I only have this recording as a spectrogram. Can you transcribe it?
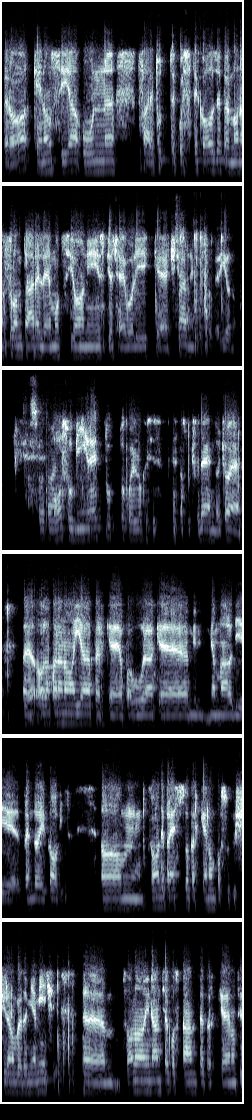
però che non sia un fare tutte queste cose per non affrontare le emozioni spiacevoli che ci sono in questo periodo. O subire tutto quello che, si, che sta succedendo, cioè eh, ho la paranoia perché ho paura che mi, mi ammalo di prendere il Covid. Um, sono depresso perché non posso più uscire, non vedo i miei amici, um, sono in ansia costante perché non si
